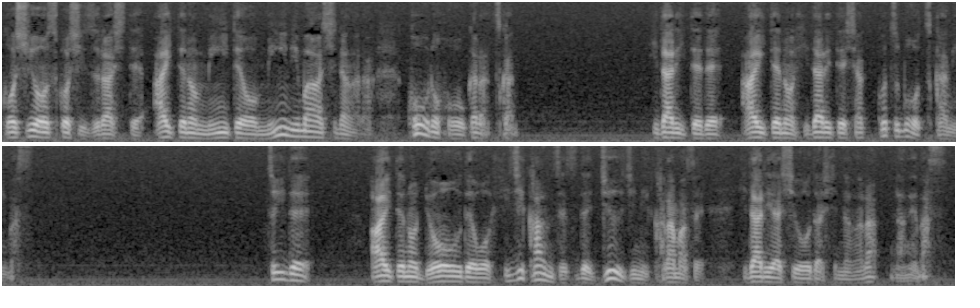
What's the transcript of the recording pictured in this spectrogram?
腰を少しずらして相手の右手を右に回しながら甲の方からつかみ左手で相手の左手尺骨部をつかみます。ついで相手の両腕を肘関節で十字に絡ませ左足を出しながら投げます。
